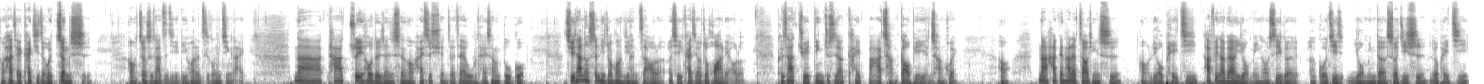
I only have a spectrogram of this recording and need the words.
哦，他才开记者会证实，哦，证实他自己罹患了子宫颈癌。那他最后的人生，哦，还是选择在舞台上度过。其实他那身体状况已经很糟了，而且开始要做化疗了。可是他决定就是要开八场告别演唱会。好，那他跟他的造型师，哦，刘培基，他非常非常有名，哦，是一个呃国际有名的设计师，刘培基。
